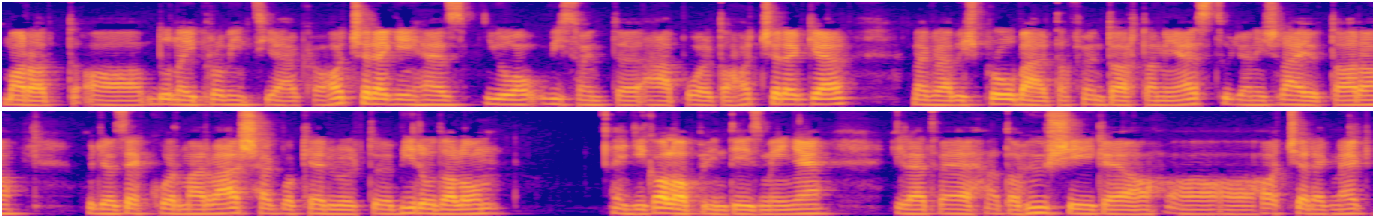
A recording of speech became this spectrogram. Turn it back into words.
maradt a Dunai provinciák a hadseregéhez, jó viszonyt ápolt a hadsereggel, legalábbis próbálta föntartani ezt, ugyanis rájött arra, hogy az ekkor már válságba került birodalom egyik alapintézménye, illetve hát a hűsége a, a, a hadseregnek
